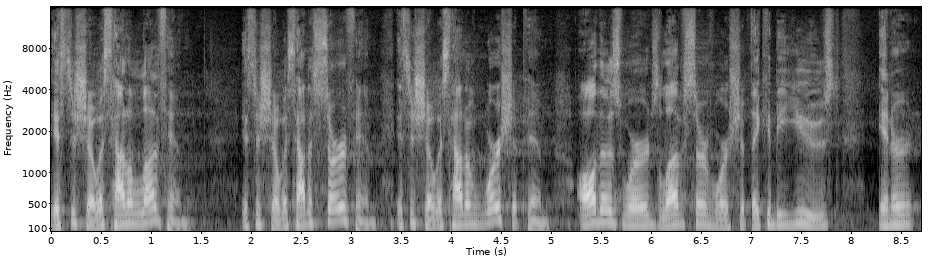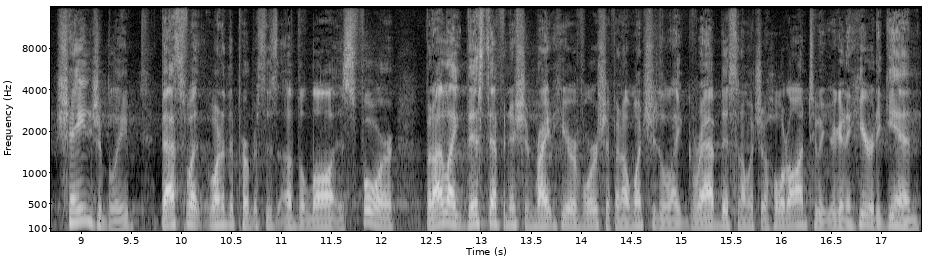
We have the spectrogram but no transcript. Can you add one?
Is to show us how to love Him. It's to show us how to serve Him. It's to show us how to worship Him. All those words, love, serve, worship, they could be used interchangeably. That's what one of the purposes of the law is for. But I like this definition right here of worship, and I want you to like grab this and I want you to hold on to it. You're going to hear it again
